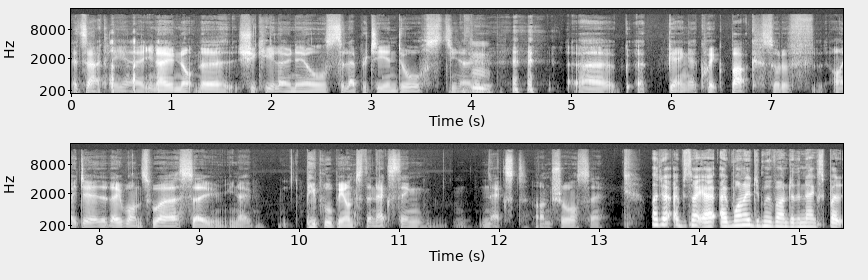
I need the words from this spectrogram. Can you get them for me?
Exactly. Yeah. you know, not the Shaquille O'Neal celebrity endorsed. You know, mm. uh, getting a quick buck sort of idea that they once were. So you know, people will be on to the next thing next. I'm sure. So. I'm sorry. I, I wanted to move on to the next, but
